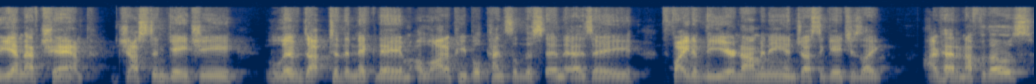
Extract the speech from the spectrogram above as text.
BMF champ, Justin Gaethje. Lived up to the nickname. A lot of people penciled this in as a fight of the year nominee, and Justin Gaethje's like, I've had enough of those.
